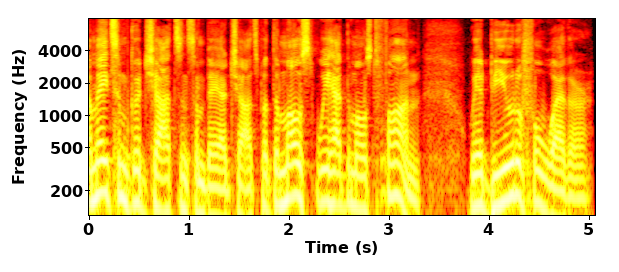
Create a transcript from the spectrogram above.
I made some good shots and some bad shots but the most we had the most fun we had beautiful weather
